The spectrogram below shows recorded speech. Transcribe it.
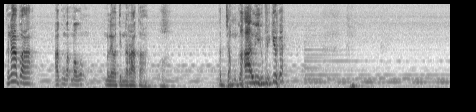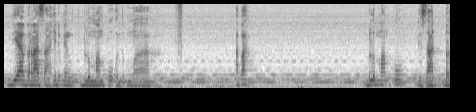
Kenapa? Aku nggak mau melewati neraka. Wah, kejam kali pikir. Dia berasa hidup yang belum mampu untuk me, apa? Belum mampu di saat ber,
